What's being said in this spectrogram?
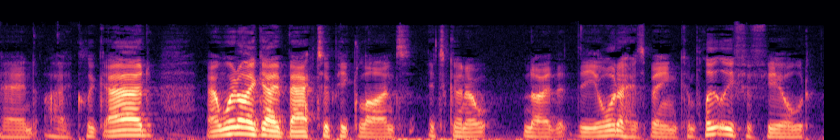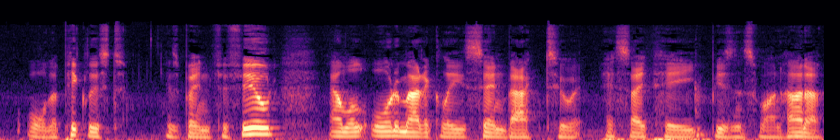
and I click add and when I go back to pick lines it's going to know that the order has been completely fulfilled or the pick list has been fulfilled and will automatically send back to SAP Business One HANA.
